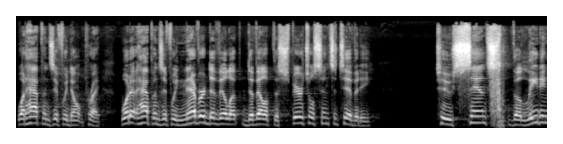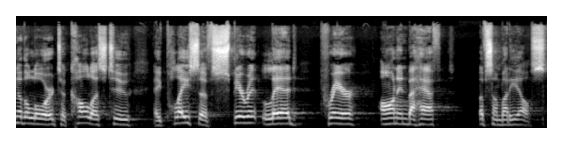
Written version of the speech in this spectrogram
What happens if we don't pray? What happens if we never develop, develop the spiritual sensitivity to sense the leading of the Lord to call us to a place of spirit led prayer on in behalf of somebody else?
